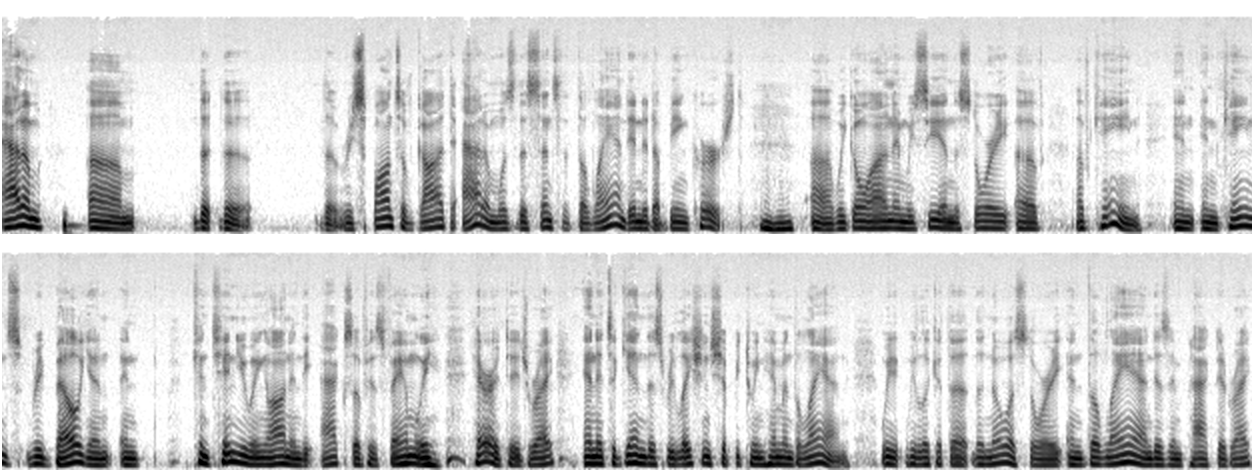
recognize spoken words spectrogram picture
Adam, um, the the the response of God to Adam was the sense that the land ended up being cursed. mm-hmm. Uh, we go on and we see in the story of of Cain and and Cain's rebellion and continuing on in the acts of his family heritage, right? And it's again this relationship between him and the land. We we look at the the Noah story and the land is impacted, right?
